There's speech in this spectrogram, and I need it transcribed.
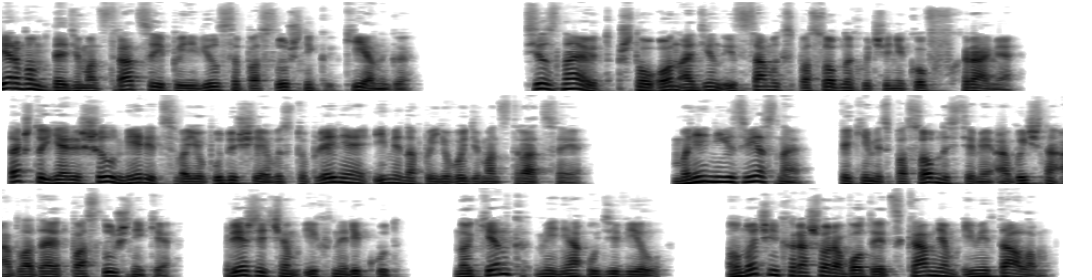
Первым для демонстрации появился послушник Кенга. Все знают, что он один из самых способных учеников в храме, так что я решил мерить свое будущее выступление именно по его демонстрации. Мне неизвестно, какими способностями обычно обладают послушники, прежде чем их нарекут, но Кенг меня удивил. Он очень хорошо работает с камнем и металлом,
